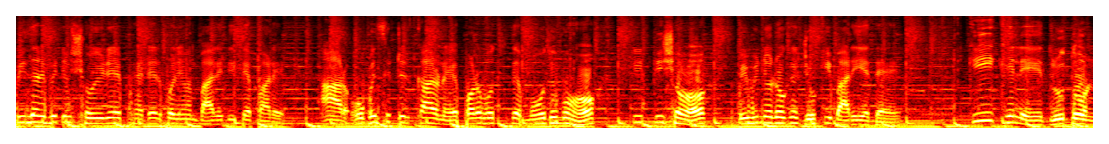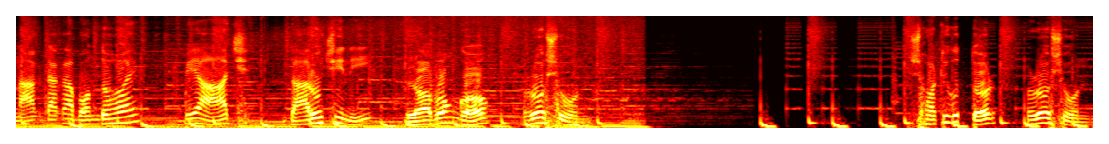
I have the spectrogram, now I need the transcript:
প্রিজারভেটিভ শরীরে ফ্যাটের পরিমাণ বাড়িয়ে দিতে পারে। আর ওবেসিটির কারণে পরবর্তীতে মধুমেহ, কিডনি সহ বিভিন্ন রোগের ঝুঁকি বাড়িয়ে দেয়। কি খেলে দ্রুত নাক ডাকা বন্ধ হয়? পেঁয়াজ, দারুচিনি, লবঙ্গ, রসুন। সঠিক উত্তর, রসুন।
